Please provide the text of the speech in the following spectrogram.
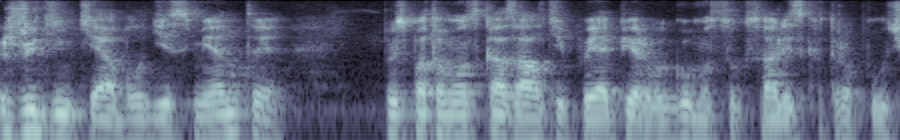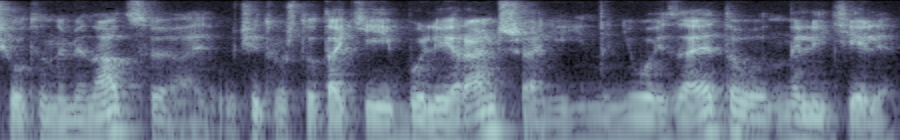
жиденькие аплодисменты. Плюс потом он сказал, типа, я первый гомосексуалист, который получил эту номинацию, а учитывая, что такие были и раньше, они на него из-за этого налетели.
